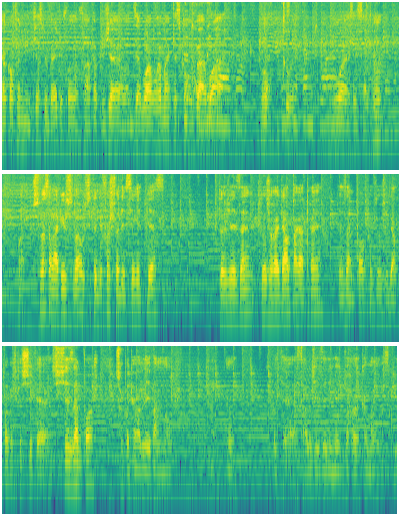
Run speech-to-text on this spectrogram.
quand on fait une pièce nouvelle, des fois, il faut en faire plusieurs avant de dire voir vraiment qu'est-ce qu'on veut avoir. ton. Ouais, Qu'est-ce que t'aimes toi? Ouais, c'est ça. Hein? Ouais. Ouais. Souvent, ça m'arrive souvent aussi que des fois, je fais des séries de pièces. Puis là, je les aime. Puis là, je regarde par après. Je les aime pas. Fait que là, je les garde pas parce que je sais que si je les aime pas, je, je serai pas capable de les vendre non plus. Ouais. Fait que à ce temps-là, je les élimine, je recommence. Puis...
